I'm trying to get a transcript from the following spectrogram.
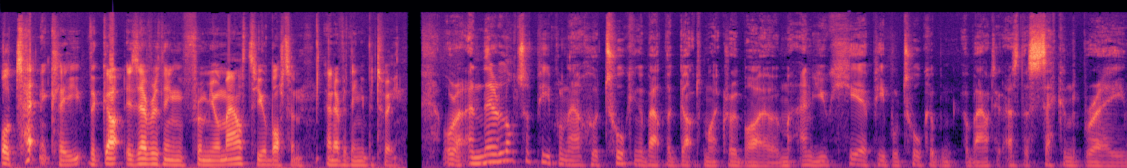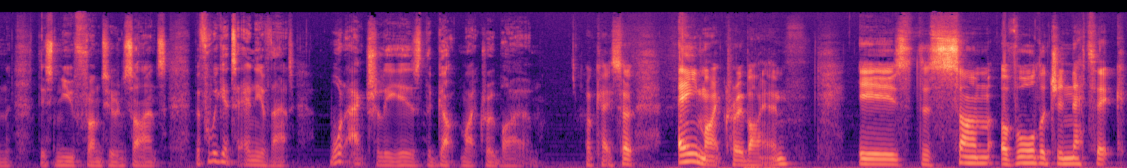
Well, technically, the gut is everything from your mouth to your bottom and everything in between. All right, and there are lots of people now who are talking about the gut microbiome, and you hear people talk about it as the second brain, this new frontier in science. Before we get to any of that, what actually is the gut microbiome? Okay, so a microbiome is the sum of all the genetic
